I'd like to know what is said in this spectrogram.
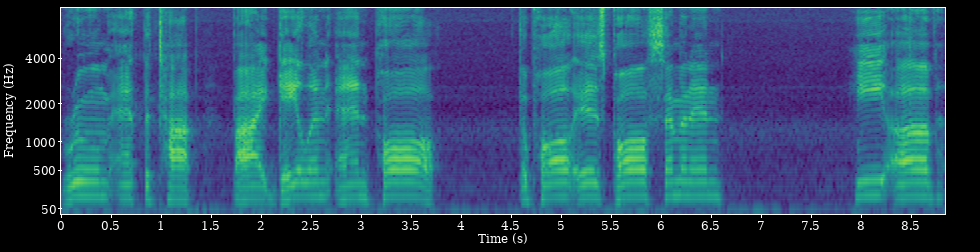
Room at the Top by Galen and Paul. The Paul is Paul Simonon. He of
